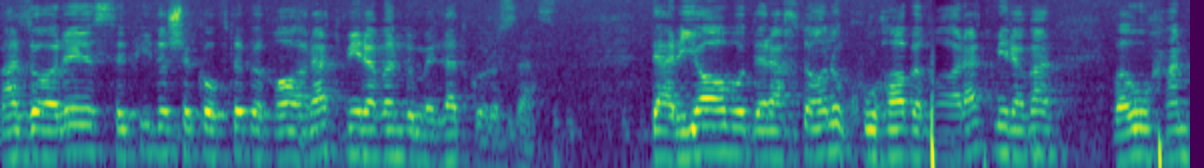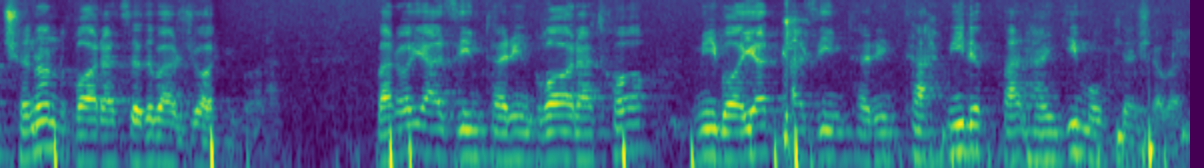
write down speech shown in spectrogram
مزارع سپید و شکفته به قارت می روند و ملت گرسنه است. دریا و درختان و کوها به قارت می روند و او همچنان قارت زده بر جای می برای عظیمترین غارت ها میباید عظیمترین تحمیل فرهنگی ممکن شود.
